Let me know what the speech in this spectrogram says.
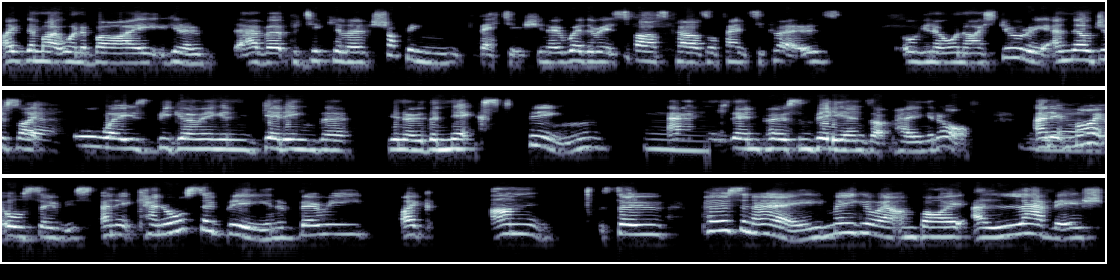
like, they might want to buy, you know, have a particular shopping fetish, you know, whether it's fast cars or fancy clothes or, you know, or nice jewelry. And they'll just like yeah. always be going and getting the, you know, the next thing. Mm. And then person B ends up paying it off. And yeah. it might also be, and it can also be in a very, like, un, so person A may go out and buy a lavish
